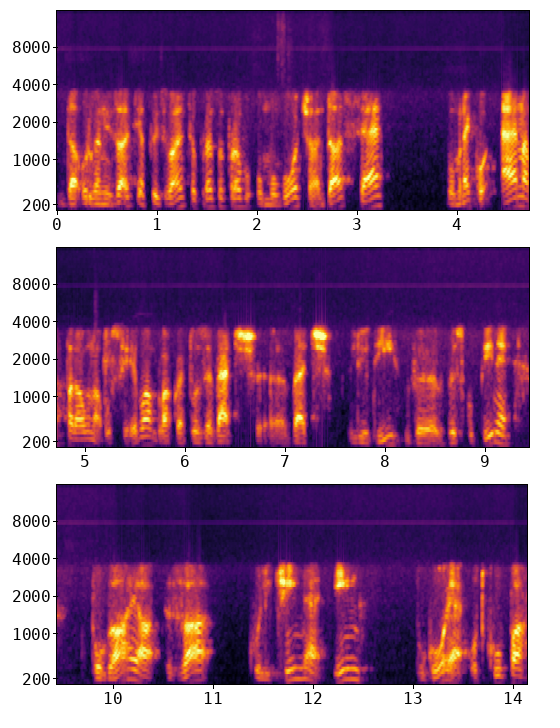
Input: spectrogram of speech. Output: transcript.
da organizacija proizvajalcev pravzaprav omogoča, da se bom rekel, ena pravna oseba, lahko je to za več, eh, več ljudi v, v skupini, pogaja za količine in pogoje odkupa,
